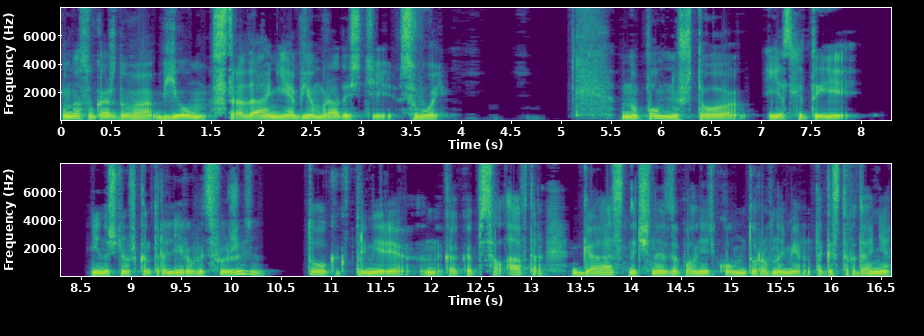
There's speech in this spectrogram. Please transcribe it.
У нас у каждого объем страданий, объем радости свой. Но помню, что если ты не начнешь контролировать свою жизнь, то, как в примере, как описал автор, газ начинает заполнять комнату равномерно. Так и страдания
